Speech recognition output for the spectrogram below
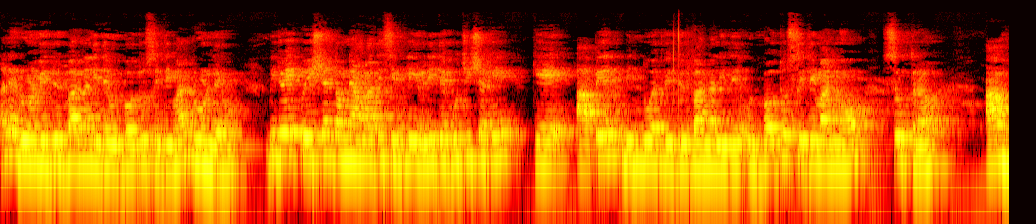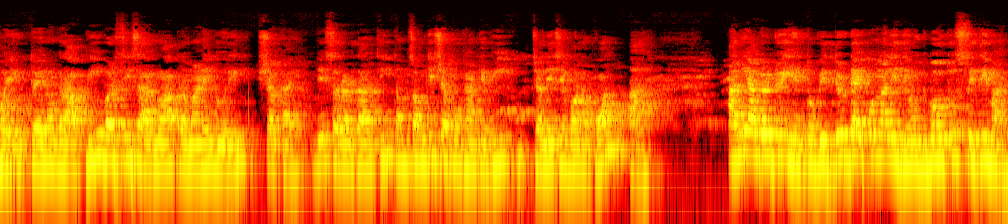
અને ઋણ વિદ્યુત ભારના લીધે ઉદ્ભવતું સ્થિતિમાન ઋણ લેવું. બીજો એક ક્વેશ્ચન તમને આમાંથી સિમ્પલી એવી રીતે પૂછી શકે. કે આપેલ બિંદુ વિદ્યુત ભારના લીધે ઉદ્ભવતું સ્થિતિમાનનો સૂત્ર આ હોય તો એનો ગ્રાફ વી વર્સિસ સારનો આ પ્રમાણે દોરી શકાય. જે સરળતાથી તમે સમજી શકો કારણ કે વી ચલે છે વન અપોન આર આની આગળ જોઈએ તો વિદ્યુત ડાયપોલના લીધે ઉદ્ભવતું સ્થિતિમાન.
